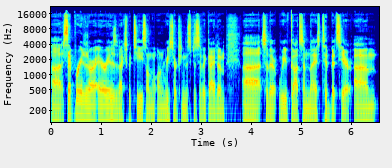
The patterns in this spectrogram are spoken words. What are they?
uh, separated our areas of expertise on, on researching the specific item, uh, so that we've got some nice tidbits here. Um,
